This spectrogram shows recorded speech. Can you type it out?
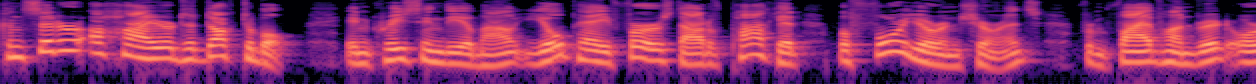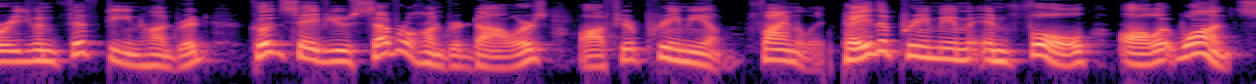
Consider a higher deductible increasing the amount you'll pay first out of pocket before your insurance from 500 or even 1500 could save you several hundred dollars off your premium. Finally, pay the premium in full all at once.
